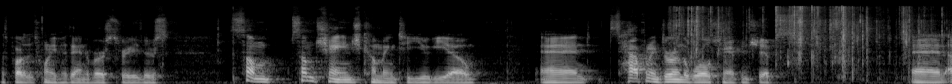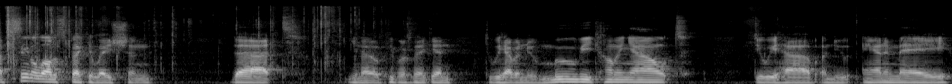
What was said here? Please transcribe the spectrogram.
as part of the 25th anniversary, there's some some change coming to Yu-Gi-Oh! And it's happening during the World Championships. And I've seen a lot of speculation that, you know, people are thinking Do we have a new movie coming out? Do we have a new anime?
